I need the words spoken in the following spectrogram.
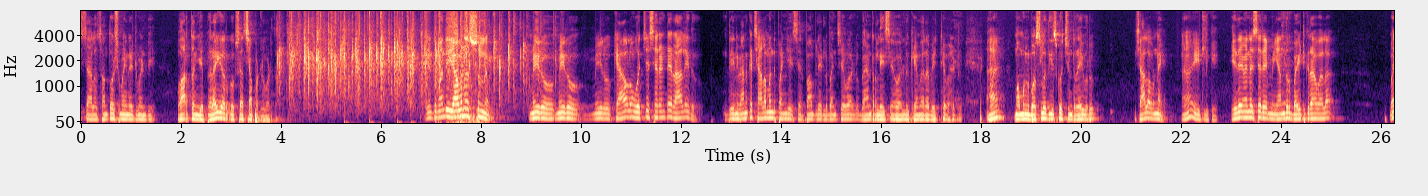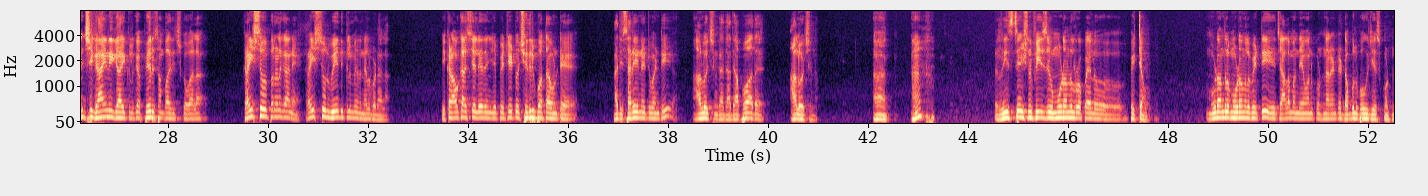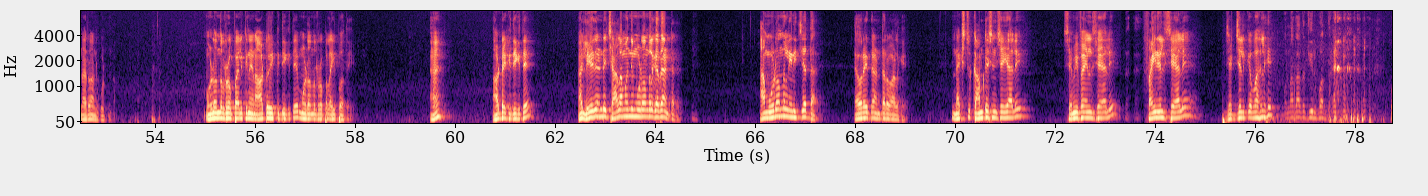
చాలా సంతోషమైనటువంటి వార్తను చెప్పారు అయ్య గారికి ఒకసారి చప్పట్లు పడతాం ఇంతమంది యవనస్తులను మీరు మీరు మీరు కేవలం వచ్చేసారంటే రాలేదు. దీని వెనక చాలామంది పనిచేశారు. పాంప్లెట్లు పంచేవాళ్ళు బ్యానర్లు వేసేవాళ్ళు కెమెరా పెట్టేవాళ్ళు. మమ్మల్ని బస్సులో తీసుకొచ్చిన డ్రైవరు. చాలా ఉన్నాయి. వీటికి. ఏదేమైనా సరే మీ అందరూ బయటికి రావాలా? మంచి గాయని గాయకులుగా పేరు సంపాదించుకోవాలా? క్రైస్తవ పిల్లలుగానే క్రైస్తవులు వేదికల మీద నిలబడాలా. ఇక్కడ అవకాశం లేదని చెప్పి ఎటేటో చెదిరిపోతూ ఉంటే అది సరైనటువంటి ఆలోచన కాదు అది అపవాద ఆలోచన. రిజిస్ట్రేషన్ ఫీజు మూడు వందల రూపాయలు పెట్టాం. మూడు వందలు మూడు వందలు పెట్టి చాలామంది ఏమనుకుంటున్నారంటే డబ్బులు పోగు చేసుకుంటున్నారు అనుకుంటున్నాం. మూడు వందల రూపాయలకి నేను ఆటో ఎక్కి దిగితే మూడు వందల రూపాయలు అయిపోతాయి. ఆ? ఆటో ఎక్కి దిగితే "ఆ, లేదండి చాలామంది మూడు వందలు కదా అంటారు. ఆ మూడు వందలు నేను ఇచ్చేద్దా? ఎవరైతే అంటారో వాళ్ళకి. నెక్స్ట్ కాంపిటీషన్ చేయాలి సెమీఫైనల్ చేయాలి ఫైనల్ చేయాలి జడ్జిలకి ఇవ్వాలి. ఉన్నదంతా తీరిపోద్ది.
